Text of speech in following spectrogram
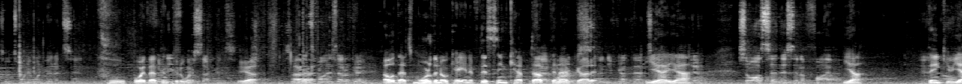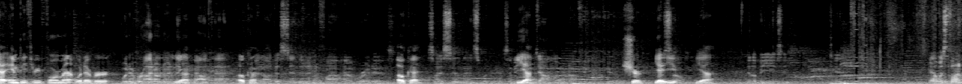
So 21 minutes in. Oh, boy, that thing could have went. seconds. Yeah. So All that's right. fine. Is that okay? Oh, that's more than okay. And if this thing kept If up, then I've got it. Got. Yeah, too. yeah. So I'll send this in a file. Yeah. Thank you. I'll- Yeah, MP3 format, whatever. Whatever, I don't know anything Yeah. about that. Okay. I'll just send it in a file, however it is. Okay. So I assume that's what it is. I mean, Yeah. you can download it off your computer. Sure. Yeah. You. Yeah. It'll be easy. Yeah. That was fun.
